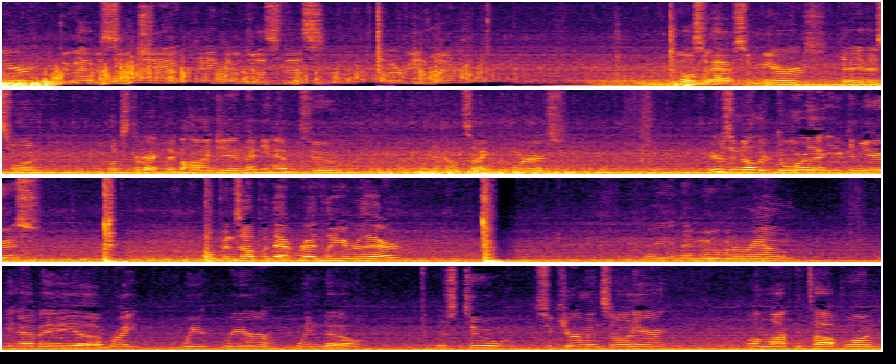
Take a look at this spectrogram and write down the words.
here, you do have a sunshade. Okay, you can adjust this however you'd like. You also have some mirrors. Okay, this one looks directly behind you, and then you have two on the outside corners. Here's another door that you can use. Opens up with that red lever there. Okay, and then moving around, we have a uh, right rear window. There's two securements on here. Unlock the top one,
